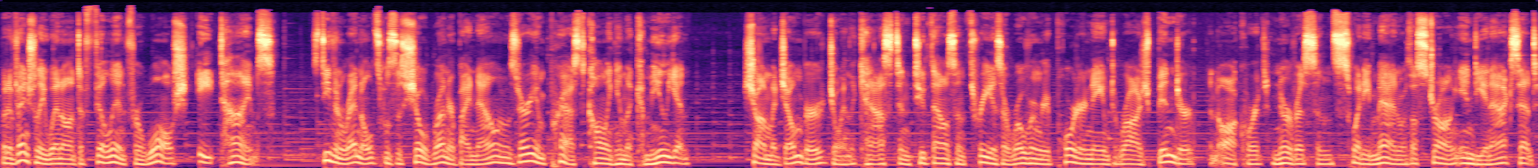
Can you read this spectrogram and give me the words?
but eventually went on to fill in for Walsh eight times. Stephen Reynolds was the showrunner by now and was very impressed, calling him a chameleon. Shaun Majumder joined the cast in 2003 as a roving reporter named Raj Binder, an awkward, nervous, and sweaty man with a strong Indian accent.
